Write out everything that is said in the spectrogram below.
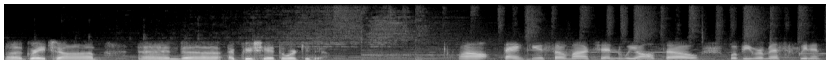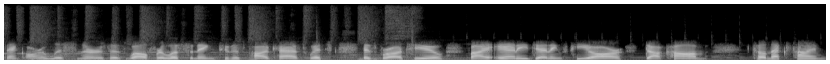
Uh, great job, and uh, I appreciate the work you do. Well, thank you so much. And we also would be remiss if we didn't thank our listeners as well for listening to this podcast, which is brought to you by AnnieJenningsPR.com. Till next time.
